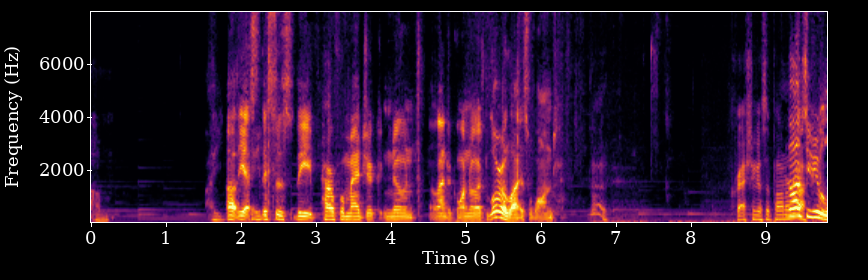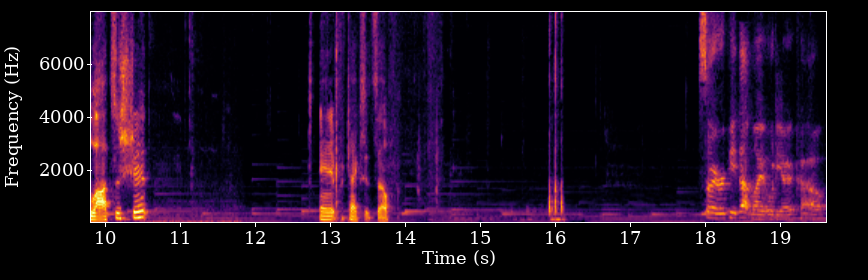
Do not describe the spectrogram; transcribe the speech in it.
um, I Uh, yes, take- this is the powerful magic known magic wand known as Lorelai's wand. Oh. Crashing us upon a It lets rock. you do lots of shit, and it protects itself. Sorry, repeat that. My audio cut out.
